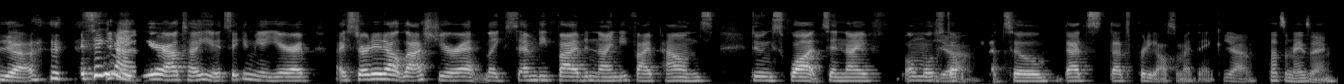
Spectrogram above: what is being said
yeah. It's taken yeah. me a year i'll tell you it's taken me a year. I i started out last year at like 75 to 95 pounds doing squats and i've almost yeah. done that so that's that's pretty awesome i think. Yeah that's amazing.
